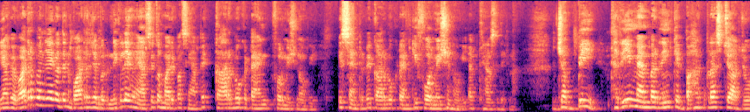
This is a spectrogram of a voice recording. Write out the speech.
यहाँ पे वाटर बन जाएगा देन वाटर जब निकलेगा यहाँ से तो हमारे पास यहाँ पे कार्बोकटाइन फॉर्मेशन होगी। इस सेंटर पे कार्बोकटाइन की फॉर्मेशन होगी, अब ध्यान से देखना। जब भी थ्री मेंबर रिंग के बाहर प्लस चार्ज हो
